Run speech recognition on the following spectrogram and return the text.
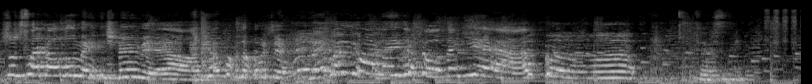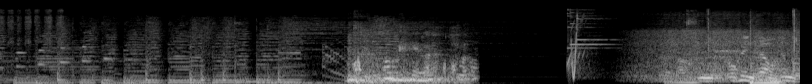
这三张都没区别呀，全部都是没关系，OK 了。嗯，OK，你让我这么走，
